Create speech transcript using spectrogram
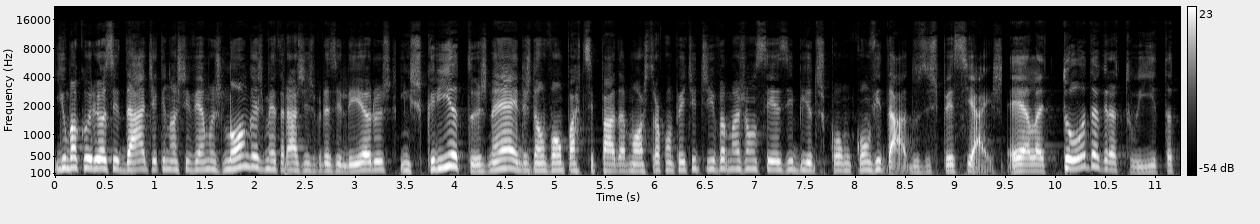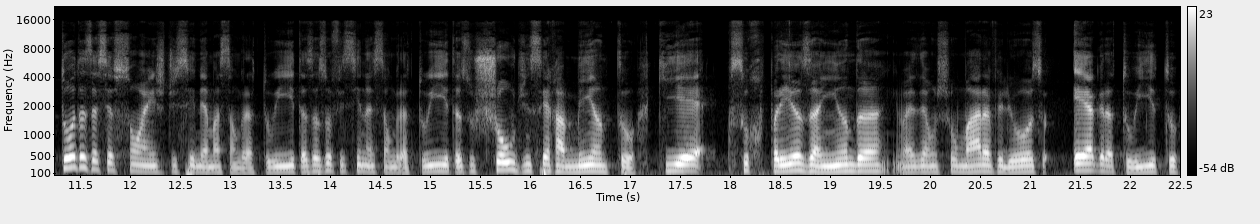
E uma curiosidade é que nós tivemos longas metragens brasileiros inscritos, né? Eles não vão participar da mostra competitiva, mas vão ser exibidos como convidados especiais. Ela é toda gratuita, todas as sessões de cinema são gratuitas, as oficinas são gratuitas, o show de encerramento, que é surpresa ainda, mas é um show maravilhoso é gratuito.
